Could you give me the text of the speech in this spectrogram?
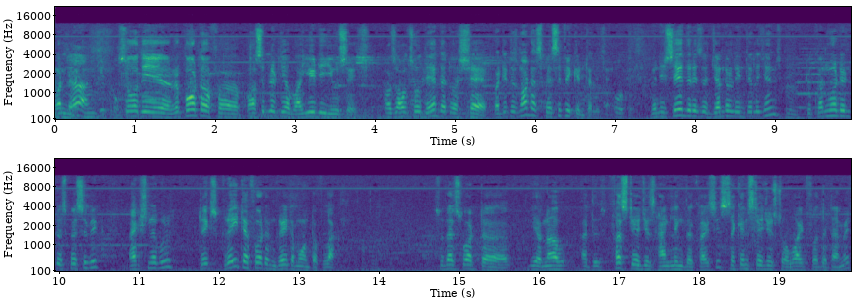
One minute. So the report of uh, possibility of IED usage was also there that was shared, but it is not a specific intelligence. When you say there is a general intelligence, to convert into specific, actionable, takes great effort and great amount of luck. So that's what uh, we are now at the first stage is handling the crisis. Second stage is to avoid further damage,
